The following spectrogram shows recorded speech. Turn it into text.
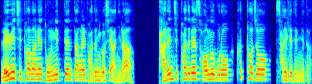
레위 지파만의 독립된 땅을 받은 것이 아니라 다른 지파들의 성읍으로 흩어져 살게 됩니다.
